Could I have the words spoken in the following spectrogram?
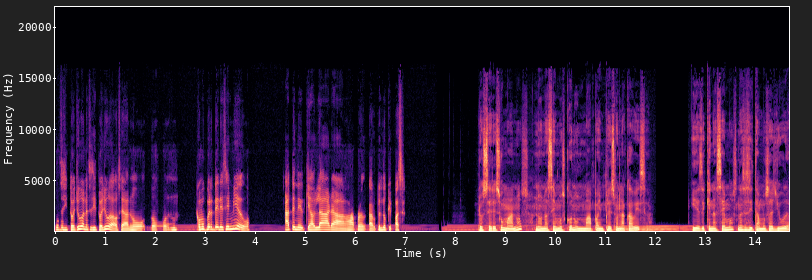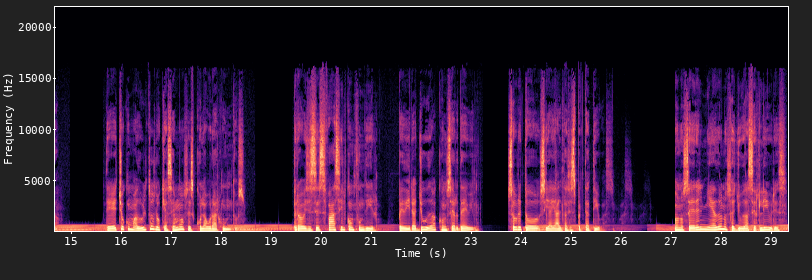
necesito ayuda, necesito ayuda. O sea, no, no, como perder ese miedo a tener que hablar, a afrontar pues, lo que pasa. Los seres humanos no nacemos con un mapa impreso en la cabeza. Y desde que nacemos necesitamos ayuda. De hecho, como adultos lo que hacemos es colaborar juntos. Pero a veces es fácil confundir pedir ayuda con ser débil sobre todo si hay altas expectativas. Conocer el miedo nos ayuda a ser libres.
